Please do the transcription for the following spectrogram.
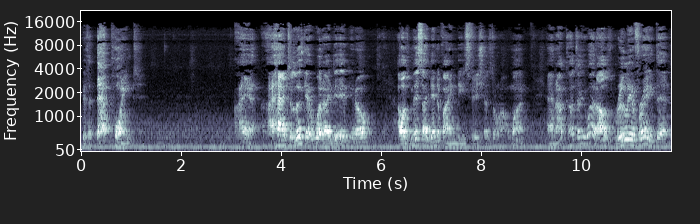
Because at that point, I, I had to look at what I did, you know. I was misidentifying these fish as the wrong one. And I'll, I'll tell you what, I was really afraid that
